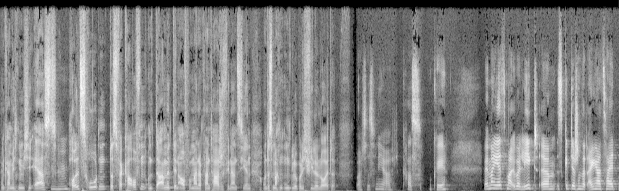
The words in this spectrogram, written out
Dann kann ich nämlich erst mhm. Holz roden, das verkaufen und damit den Aufbau meiner Plantage finanzieren. Und das machen unglaublich viele Leute. Ach, das finde ich ja krass. Okay. Wenn man jetzt mal überlegt, ähm, es gibt ja schon seit einiger Zeit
